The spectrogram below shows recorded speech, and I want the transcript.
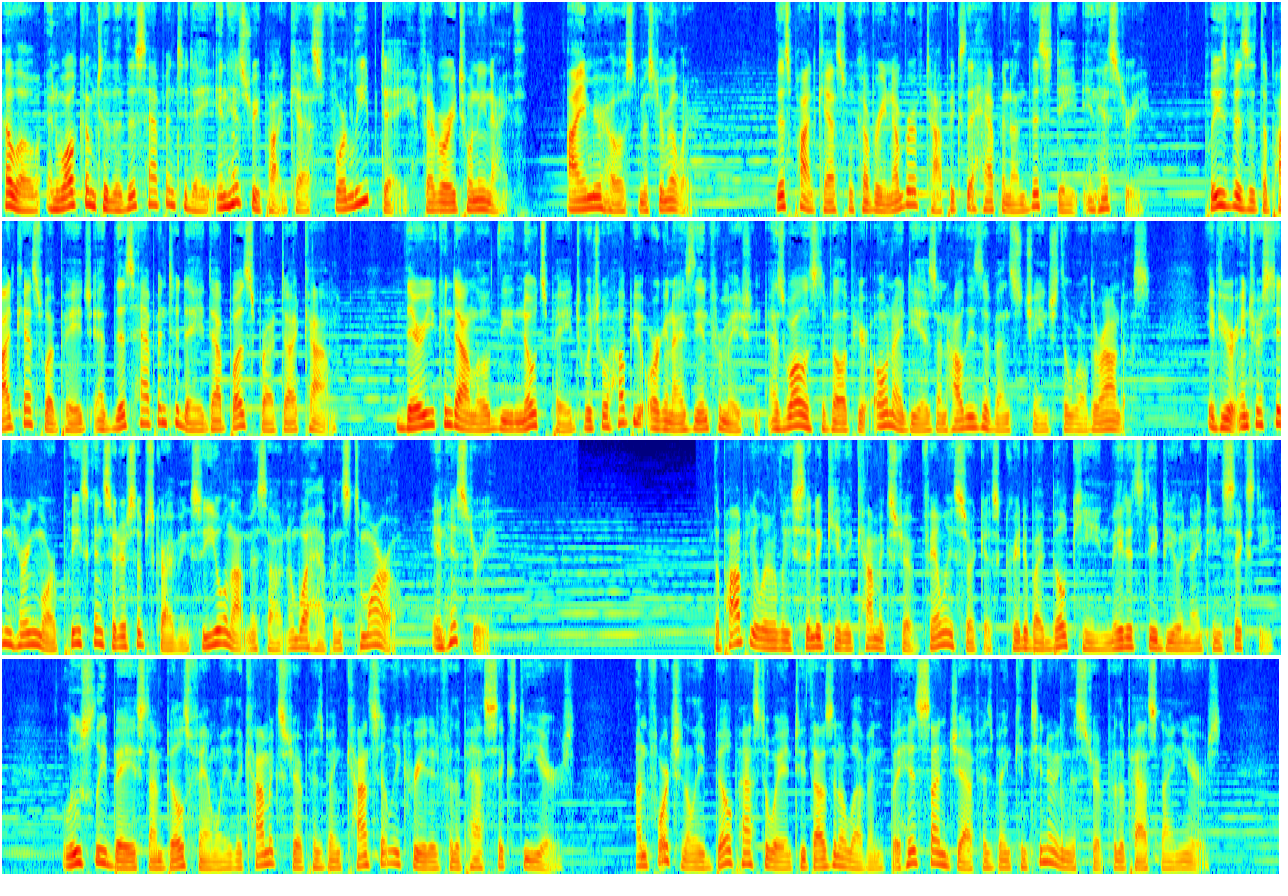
Hello, and welcome to the This Happened Today in History podcast for Leap Day, February 29th. I am your host, Mr. Miller. This podcast will cover a number of topics that happened on this date in history. Please visit the podcast webpage at thishappenedtoday.buzzsprout.com. There you can download the notes page, which will help you organize the information as well as develop your own ideas on how these events changed the world around us. If you are interested in hearing more, please consider subscribing so you will not miss out on what happens tomorrow in history. The popularly syndicated comic strip Family Circus, created by Bil Keane, made its debut in 1960. Loosely based on Bil's family, the comic strip has been constantly created for the past 60 years. Unfortunately, Bil passed away in 2011, but his son Jeff has been continuing the strip for the past nine years.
